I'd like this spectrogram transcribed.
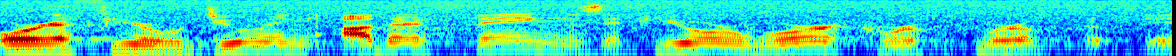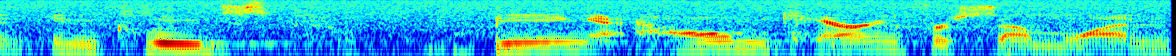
Or if you're doing other things, if your work re- re- includes being at home caring for someone,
